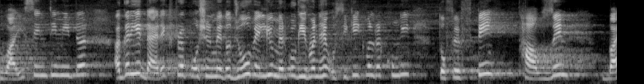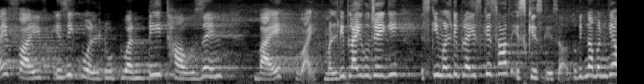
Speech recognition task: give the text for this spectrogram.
वाई सेंटीमीटर अगर ये डायरेक्ट प्रोपोर्शन में तो जो वैल्यू मेरे को गिवन है, उसी के इक्वल रखूँगी। तो fifty thousand by five is equal to twenty thousand by y multiply हो जाएगी। इसकी मल्टीप्लाई इसके साथ, इसके इसके साथ। तो कितना बन गया?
